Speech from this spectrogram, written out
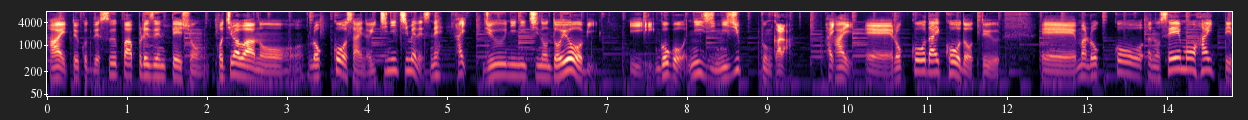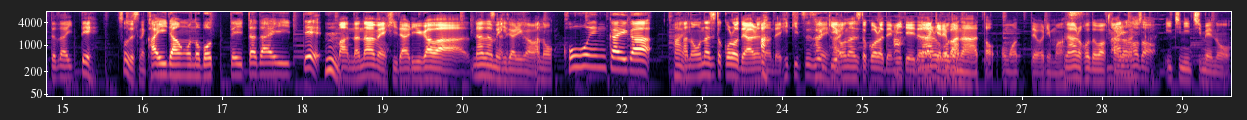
はいということでスーパープレゼンテーション。こちらはあの六甲祭の1日目ですね。はい。12日の土曜日午後2時20分から。はい。えー六甲大講堂というえーまあ、六甲あの正門入っていただいてそうですね階段を上っていただいて、うん。まあ斜め左側。ね、斜め左側。あの講演会が、はい。あの同じところであるので引き続き同じところで見ていただければなと思っております。なるほど。わかりましたなるほ1日目の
